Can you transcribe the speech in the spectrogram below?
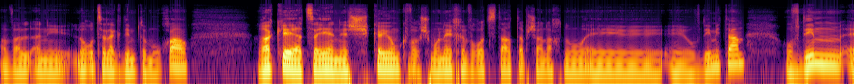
אבל אני לא רוצה להקדים את המאוחר. רק אה, אציין, יש כיום כבר שמונה חברות סטארט-אפ שאנחנו אה, אה, עובדים איתן. עובדים, אה,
